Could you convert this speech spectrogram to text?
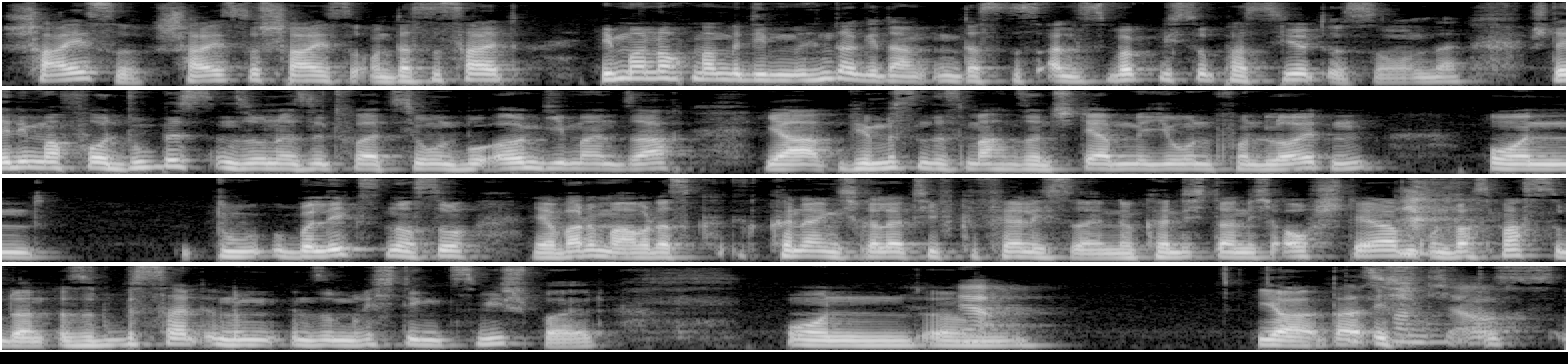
scheiße, scheiße, scheiße. Und das ist halt immer noch mal mit dem Hintergedanken, dass das alles wirklich so passiert ist. Und dann stell dir mal vor, du bist in so einer Situation, wo irgendjemand sagt, ja, wir müssen das machen, sonst sterben Millionen von Leuten. Und du überlegst noch so, ja, warte mal, aber das könnte eigentlich relativ gefährlich sein. Dann könnte ich da nicht auch sterben. Und was machst du dann? Also du bist halt in, einem, in so einem richtigen Zwiespalt. Und ähm, ja, ja da das, ich, ich das,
